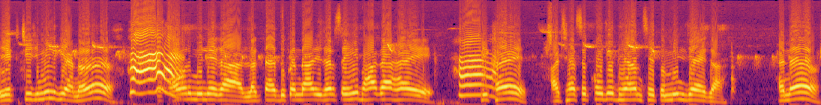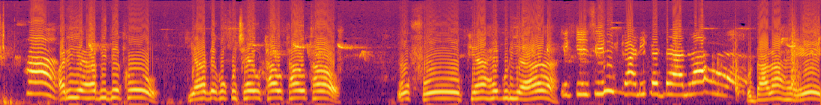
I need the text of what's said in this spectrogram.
एक चीज़ मिल गया ना हाँ। और मिलेगा। लगता है दुकानदार इधर से ही भागा है। हाँ। ठीक है? अच्छा से खोजो ध्यान से तो मिल जाएगा। है ना? हाँ। अरे यहाँ भी देखो यहाँ देखो कुछ है उठाओ उठाओ उठाओ। ओफो क्या है गुड़िया? ये किसी भी गाड़ी का डाला है। वो डाला है?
